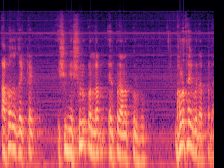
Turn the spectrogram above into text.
আপাতত একটা ইস্যু নিয়ে শুরু করলাম, এরপর আলাপ করব। ভালো থাকবেন আপনারা।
